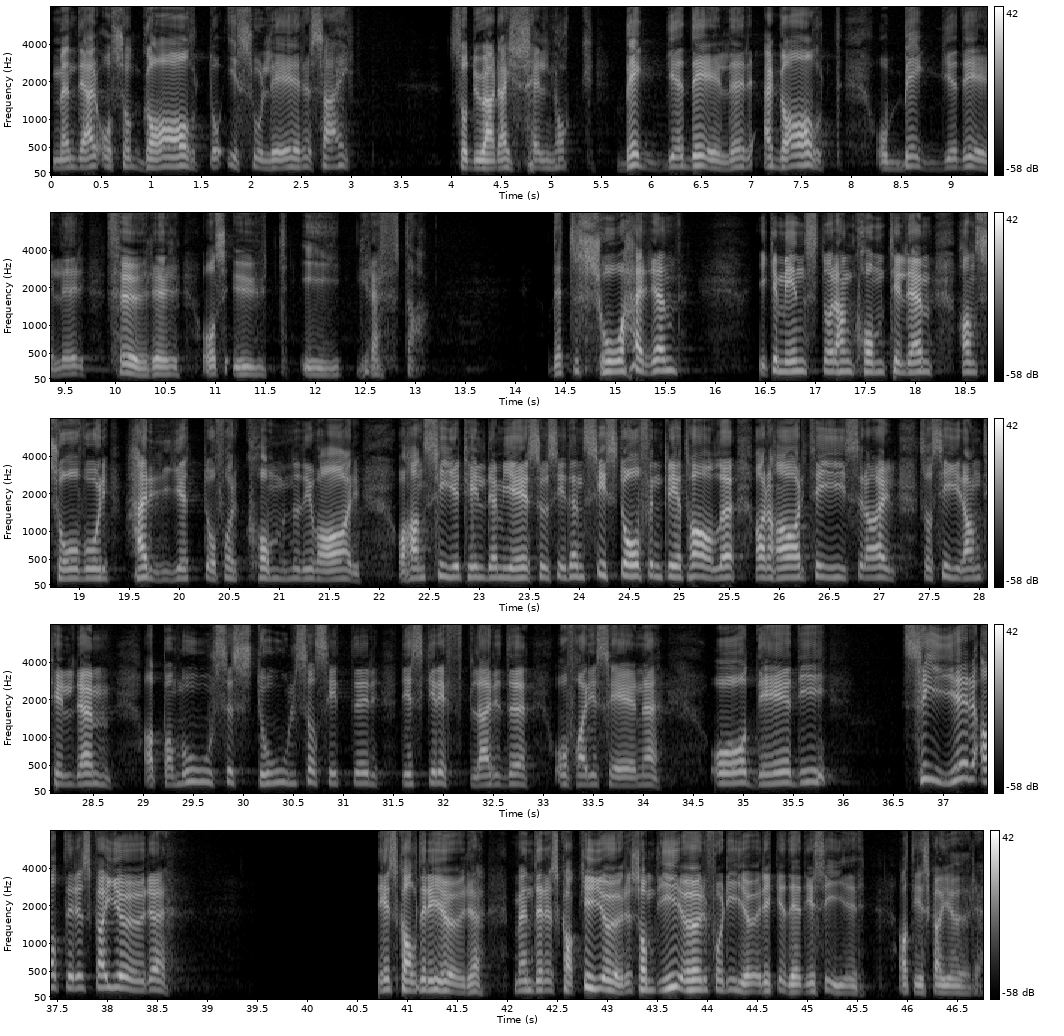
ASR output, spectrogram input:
Men det er også galt å isolere seg. Så du er deg selv nok. Begge deler er galt. Og begge deler fører oss ut i grøfta. Dette så Herren. Ikke minst når han kom til dem. Han så hvor herjet og forkomne de var. Og han sier til dem, Jesus, i den siste offentlige tale han har til Israel, så sier han til dem at på Moses stol så sitter de skriftlærde og fariseerne. Og det de sier at dere skal gjøre, det skal dere gjøre. Men dere skal ikke gjøre som de gjør, for de gjør ikke det de sier at de skal gjøre.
